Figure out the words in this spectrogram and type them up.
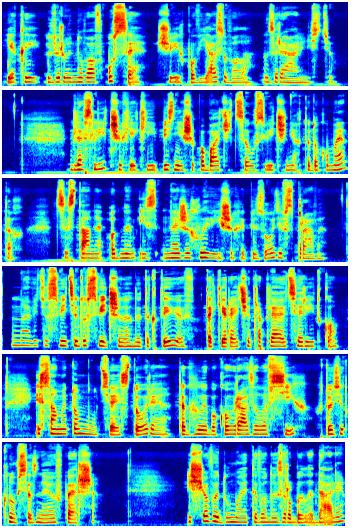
який зруйнував усе, що їх пов'язувало з реальністю. Для слідчих, які пізніше побачать це у свідченнях та документах, це стане одним із найжахливіших епізодів справи. Навіть у світі досвідчених детективів такі речі трапляються рідко, і саме тому ця історія так глибоко вразила всіх, хто зіткнувся з нею вперше. І що ви думаєте, вони зробили далі?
